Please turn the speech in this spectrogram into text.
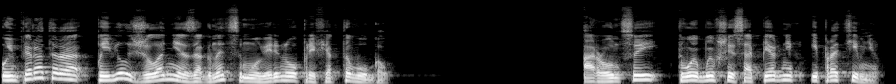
У императора появилось желание загнать самоуверенного префекта в угол. «Арунций – твой бывший соперник и противник».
